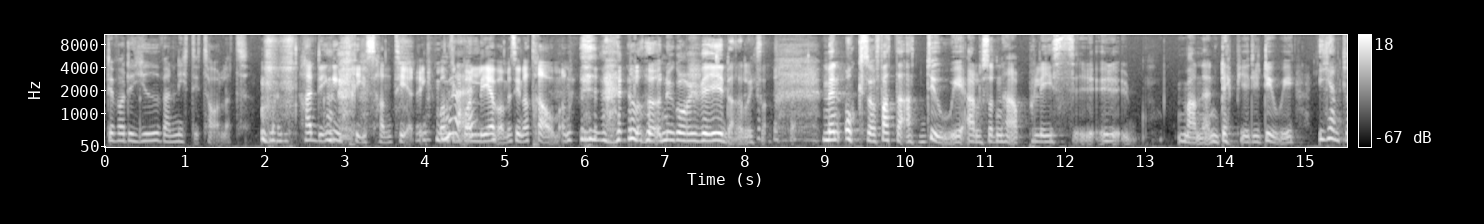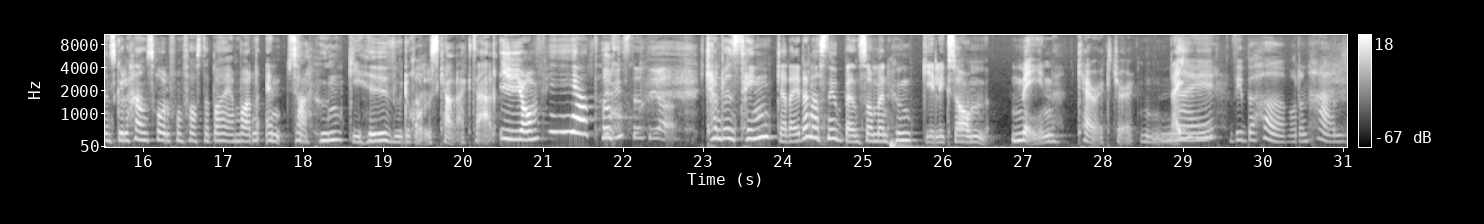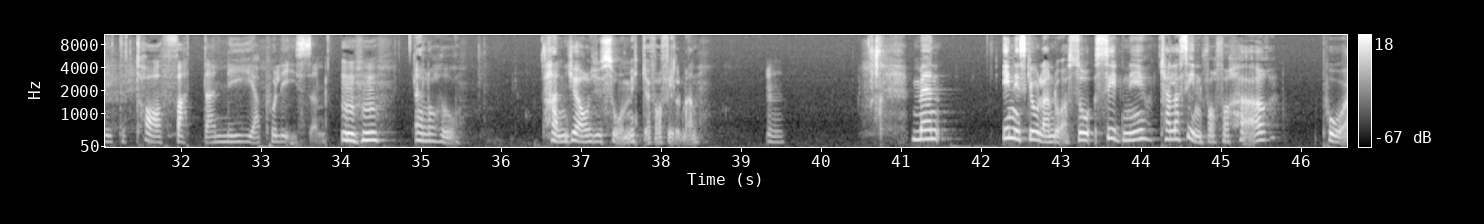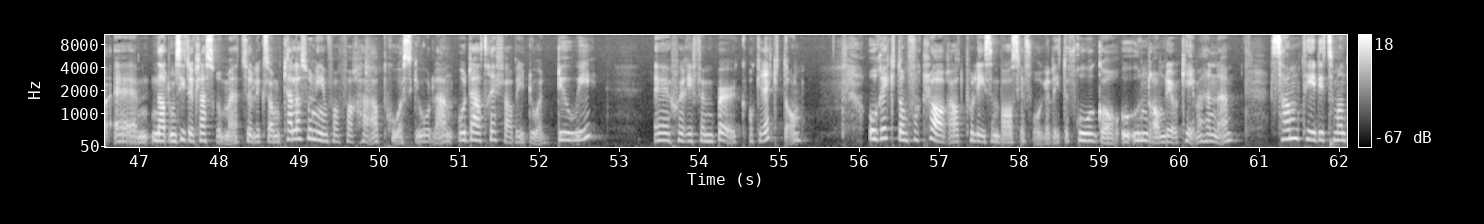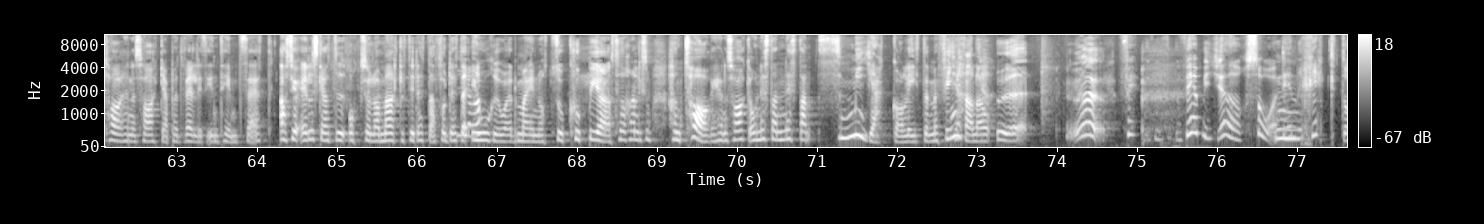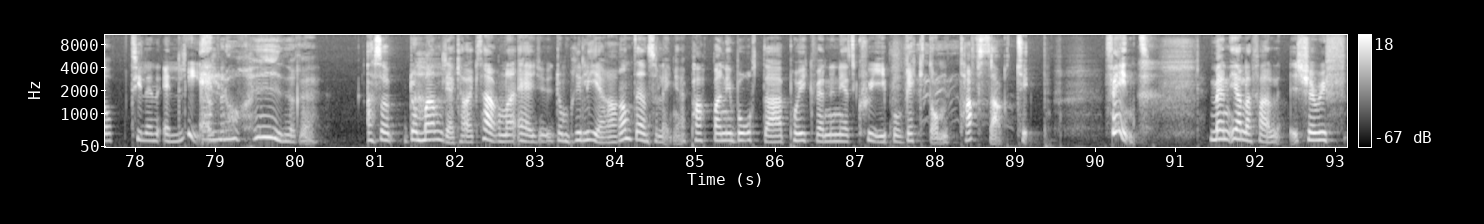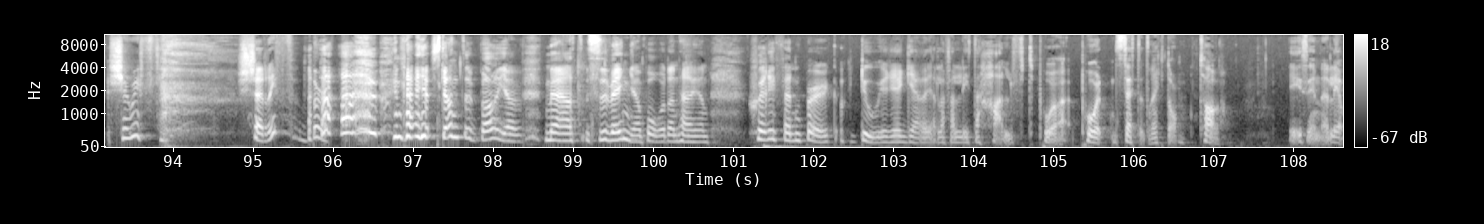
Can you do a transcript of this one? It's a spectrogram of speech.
Det var det ljuva 90-talet. Man hade ingen krishantering. Man fick Nej. bara leva med sina trauman. Eller hur? Nu går vi vidare liksom. Men också fatta att Dewey, alltså den här polismannen, Deputy Dewey, egentligen skulle hans roll från första början vara en så här hunkig huvudrollskaraktär. Jag vet! Hur visste inte jag. Kan du ens tänka dig denna snubben som en hunkig liksom main character? Nej. vi behöver den här lite tafatta nya polisen. Mhm, eller hur? Han gör ju så mycket för filmen. Mm. Men inne i skolan då, så Sydney kallas in för förhör. På, eh, när de sitter i klassrummet så liksom kallas hon in för förhör på skolan. Och där träffar vi då Dewey, eh, sheriffen Burke och rektorn. Och rektorn förklarar att polisen bara ska fråga lite frågor och undra om det är okej med henne. Samtidigt som han tar hennes haka på ett väldigt intimt sätt. Alltså jag älskar att du också la märke till detta för detta Ja. oroade mig något så kopiöst. Hur han liksom, han tar i hennes haka och nästan, nästan smeker lite med fingrarna och V- Vem gör så? Det är en rektor till en elev. Eller hur? Alltså de manliga karaktärerna är ju, de briljerar inte än så länge. Pappan är borta, pojkvännen är ett creep och rektorn tafsar typ. Fint! Men i alla fall, sheriff, sheriff? Sheriff Burke. Nej, jag ska inte börja med att svänga på den här igen. Sheriffen Burke och Dewey reagerar i alla fall lite halvt på, på sättet rektorn tar i sin elev.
